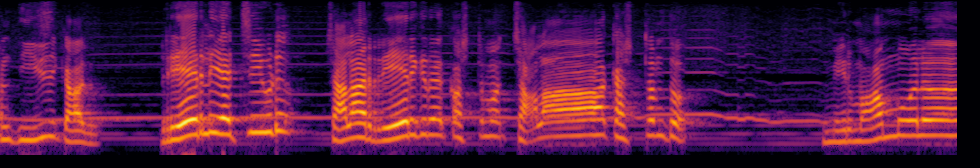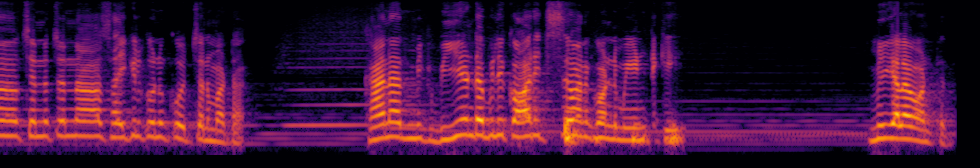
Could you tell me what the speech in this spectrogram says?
అంత ఈజీ కాదు. రేర్లీ అచీవ్డ్ చాలా రేర్గా కష్టం చాలా కష్టంతో మీరు మామూలు చిన్న చిన్న సైకిల్ కొనుక్కోవచ్చు అనమాట కానీ అది మీకు బిఎండబ్ల్యూ కార్ ఇచ్చేసాం అనుకోండి మీ ఇంటికి మీకు ఎలా ఉంటుంది?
